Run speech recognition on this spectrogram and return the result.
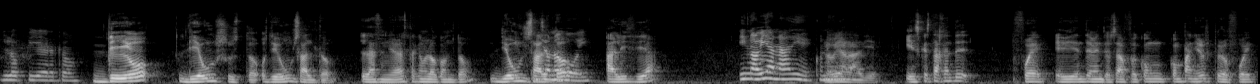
Lo pierdo. Dio, dio un susto, dio un salto. La señora esta que me lo contó, dio un salto. no voy. Alicia, Y no había nadie con no había nadie. Y es que esta gente fue, evidentemente, o sea, fue con compañeros, pero fue.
